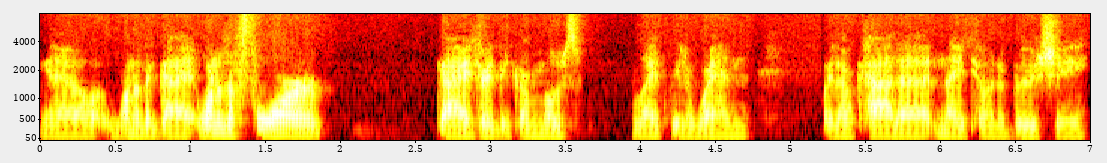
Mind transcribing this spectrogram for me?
you know, one of the guy, one of the four guys who I think are most likely to win with Okada, Naito, and Ibushi.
